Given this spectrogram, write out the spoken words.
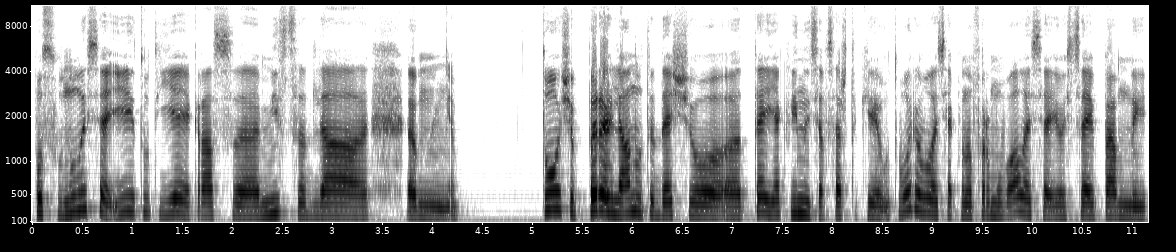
посунулися, і тут є якраз місце для. Того, щоб переглянути дещо е, те, як Вінниця все ж таки утворювалася, як вона формувалася, і ось цей певний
